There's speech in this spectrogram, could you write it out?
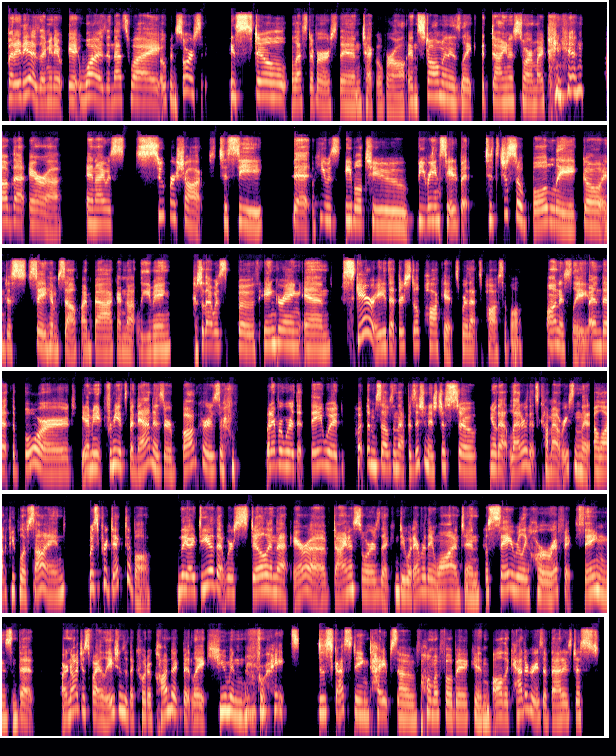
But it is. I mean, it, it was. And that's why open source is still less diverse than tech overall. And Stallman is like a dinosaur, in my opinion, of that era. And I was super shocked to see that he was able to be reinstated, but to just so boldly go and just say himself, I'm back, I'm not leaving. So that was both angering and scary that there's still pockets where that's possible, honestly. And that the board, I mean, for me, it's bananas or bonkers or whatever word that they would put themselves in that position is just so, you know, that letter that's come out recently that a lot of people have signed was predictable the idea that we're still in that era of dinosaurs that can do whatever they want and say really horrific things that are not just violations of the code of conduct, but like human rights, disgusting types of homophobic and all the categories of that is just,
